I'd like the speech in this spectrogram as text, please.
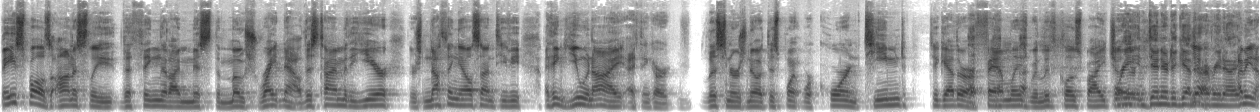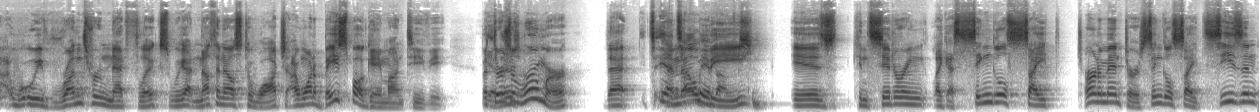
baseball is honestly the thing that I miss the most right now. This time of the year, there's nothing else on TV. I think you and I, I think our listeners know at this point we're quarantined together. Our families, we live close by each We're other. eating dinner together every night. I mean, uh, we've run through Netflix. We got nothing else to watch. I want a baseball game on TV, but Yeah, there's, a rumor that yeah, tell me about MLB is considering like a single site tournament or a single site season,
